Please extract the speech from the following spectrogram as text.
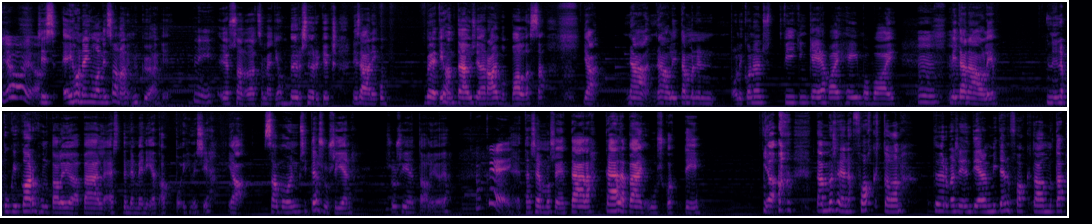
joo, joo. Siis ihan englannin sana nykyäänkin. Niin. Jos sanotaan, että sä meet ihan berserkiksi, niin sä niinku meet ihan täysiä raivon vallassa. Ja nää, nää oli tämmönen, oliko ne nyt viikinkejä vai heimo vai Mm, mitä mm. nämä oli, niin ne puki karhun taljoja päälle ja sitten ne meni ja tappoi ihmisiä. Ja samoin sitten susien, susien taljoja. Okei. Okay. Että semmoiseen täällä, täällä päin uskottiin. Ja tämmöiseen faktaan törmäsin, en tiedä miten faktaan, mutta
